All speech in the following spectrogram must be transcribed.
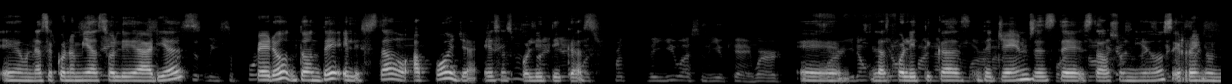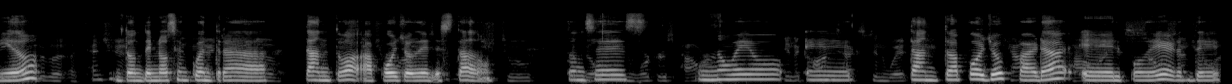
eh, unas economías solidarias, pero donde el Estado apoya esas políticas. Eh, las políticas de James es de Estados Unidos y Reino Unido, donde no se encuentra tanto apoyo del Estado. Entonces, no veo eh, tanto apoyo para el poder de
